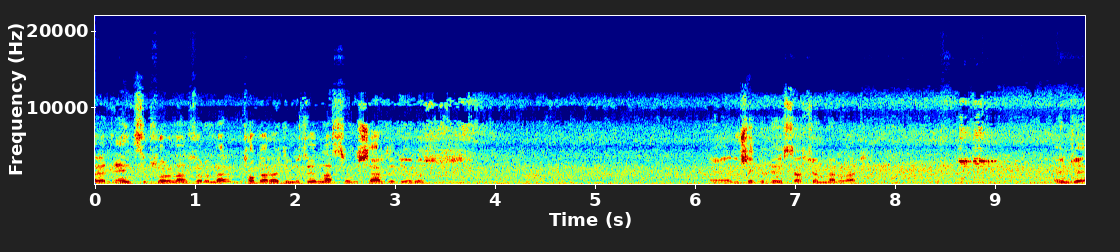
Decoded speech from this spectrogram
Evet en sık sorulan sorular TOG aracımızı nasıl şarj ediyoruz? Ee, bu şekilde istasyonlar var. Önce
